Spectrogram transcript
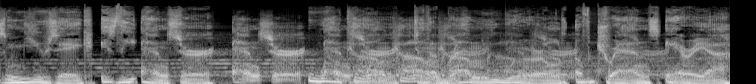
Because music is the answer. Answer. Welcome answer. to the brand new world of Trance Area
